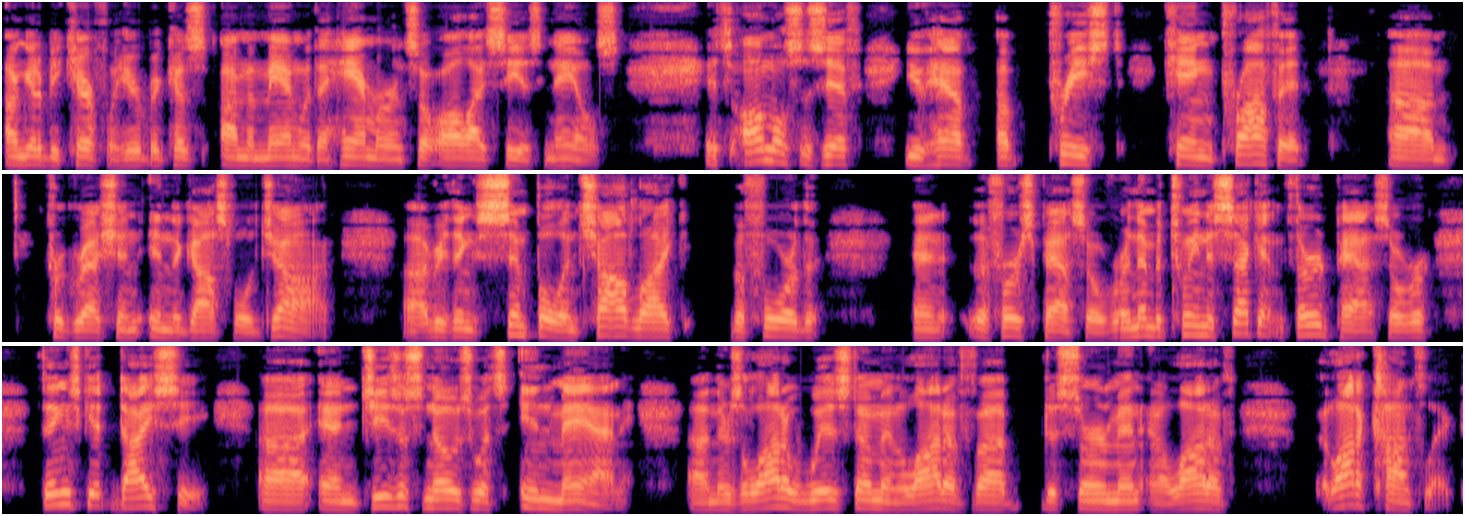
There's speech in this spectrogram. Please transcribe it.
I'm going to be careful here because I'm a man with a hammer. And so all I see is nails. It's almost as if you have a priest, king, prophet, um, progression in the Gospel of John. Uh, everything's simple and childlike before the and the first Passover. And then between the second and third Passover, things get dicey. Uh, and Jesus knows what's in man. Uh, and there's a lot of wisdom and a lot of uh, discernment and a lot of a lot of conflict.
